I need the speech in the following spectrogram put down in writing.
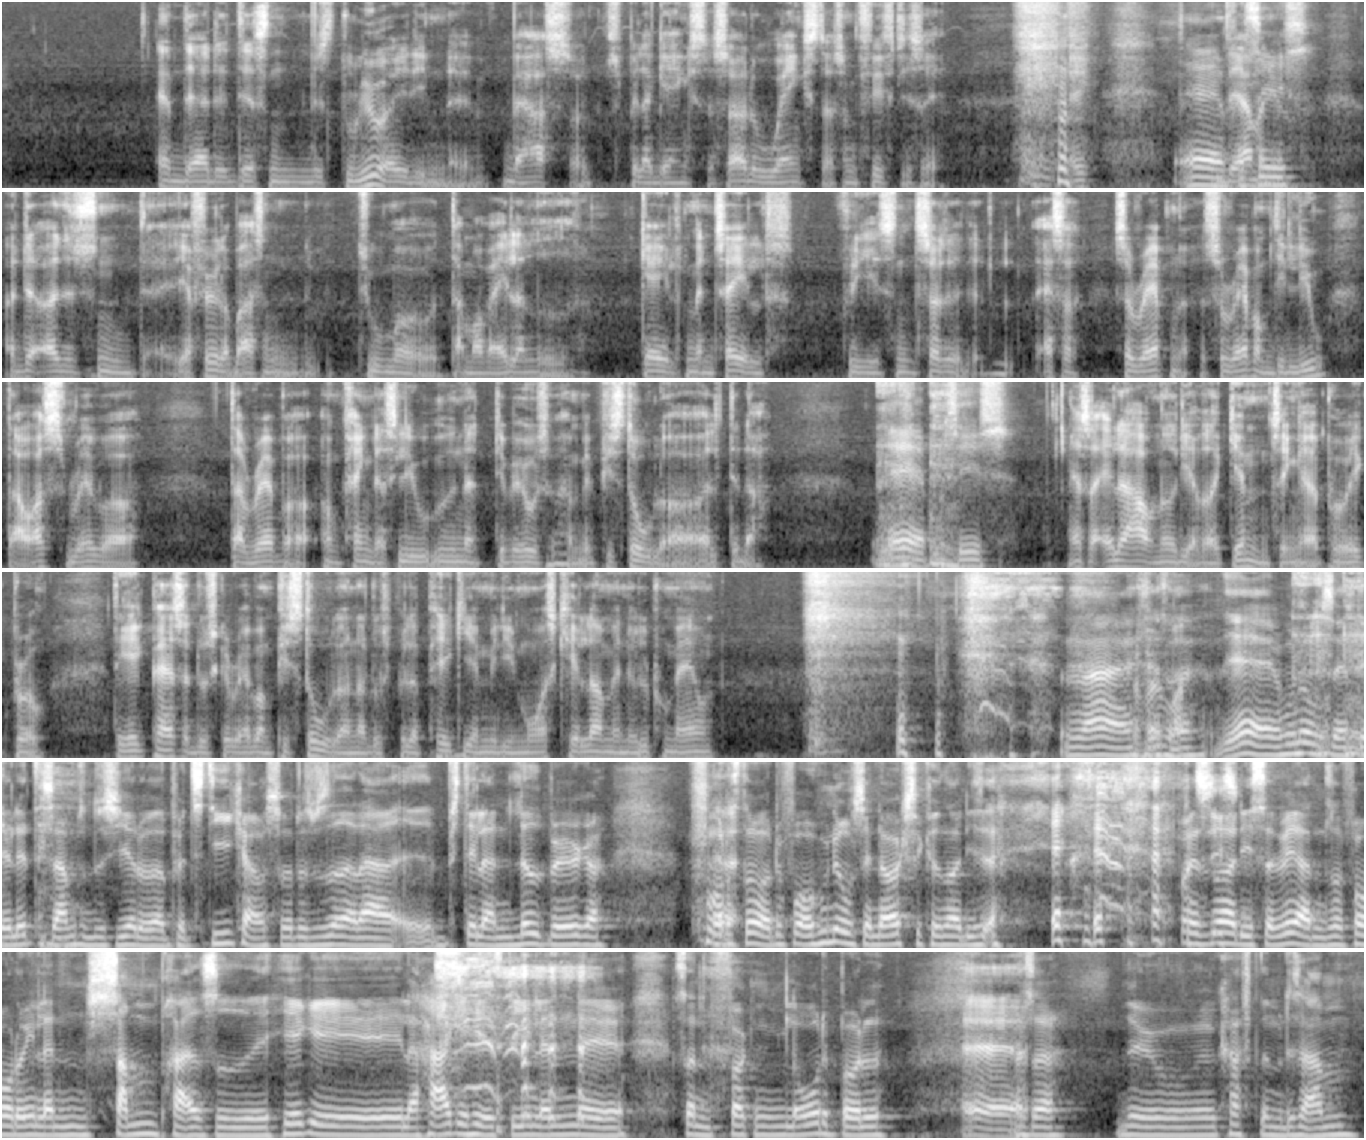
Jamen, det er, det, det er sådan, hvis du lyver i din øh, vers og spiller gangster, så er du wangster, som 50 sagde. Ikke? Ja, Det er man. Og, det, og det er sådan, jeg føler bare sådan, du må, der må være et eller andet galt mentalt, fordi sådan, så, er det, altså, så, rap, så rap om dit liv. Der er også rapper, der rapper omkring deres liv, uden at det behøver at være med pistoler og alt det der. Ja, ja, præcis. Altså alle har jo noget, de har været igennem, tænker jeg på, ikke bro? Det kan ikke passe, at du skal rappe om pistoler, når du spiller pik hjemme i din mors kælder med en øl på maven. Nej, altså, ja, 100%. Det er jo lidt det samme, som du siger, du er på et steakhouse, hvor du sidder der og øh, bestiller en ledburger, hvor Ja. der står, at du får 100% oksekød, når de, men så når de serverer den, så får du en eller anden sammenpresset hække eller hakkehest i en eller anden øh, sådan fucking lortebolle. Ja, Altså, det er jo kraftet med det samme.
